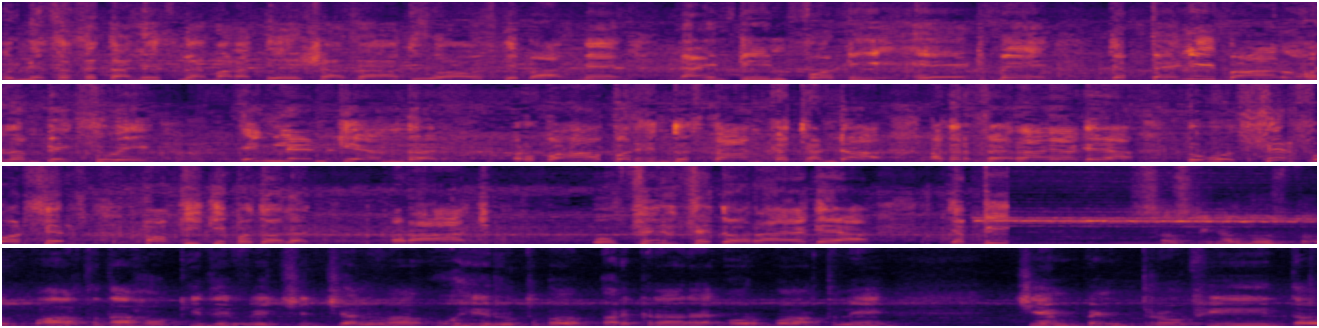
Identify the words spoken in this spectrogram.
1947 में हमारा देश आज़ाद हुआ। उसके बाद में 1948 में जब पहली बार ओलंपिक्स हुए इंग्लैंड के अंदर, और वहाँ पर हिंदुस्तान का झंडा अगर फहराया गया तो वो सिर्फ़ और सिर्फ़ हॉकी की बदौलत। और आज वो फिर से दोहराया गया। जब भी ਸਤਿ ਸ਼੍ਰੀ ਅਕਾਲ ਦੋਸਤੋ। ਭਾਰਤ ਦਾ ਹਾਕੀ ਦੇ ਵਿੱਚ ਜਲਵਾ ਉਹੀ ਰੁਤਬਾ ਬਰਕਰਾਰ ਹੈ ਔਰ ਭਾਰਤ ਨੇ ਚੈਂਪੀਅਨ ਟਰੋਫੀ ਦਾ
